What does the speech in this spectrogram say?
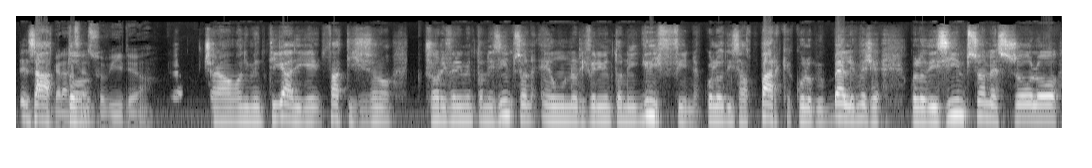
Esatto. Grazie al suo video. Ci eravamo dimenticati che infatti ci sono c'è un riferimento nei Simpson e un riferimento nei Griffin, quello di South Park è quello più bello, invece quello dei Simpson è solo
